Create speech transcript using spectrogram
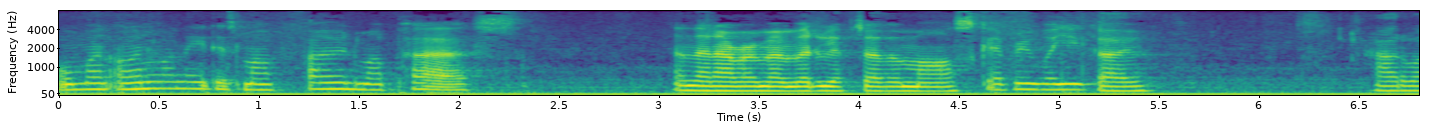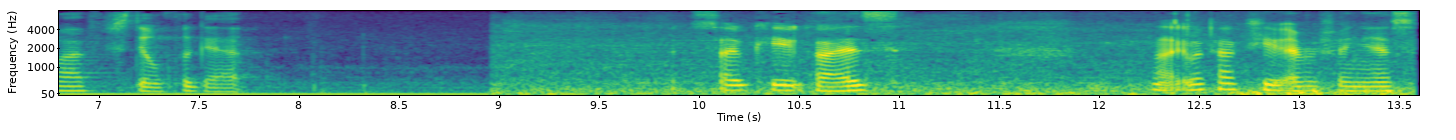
All my all I need is my phone my purse." And then I remembered we have to have a mask everywhere you go. How do I still forget? It's so cute, guys. Like, look how cute everything is.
